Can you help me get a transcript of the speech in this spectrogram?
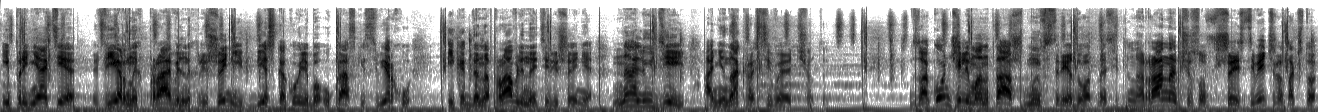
и принятие верных, правильных решений без какой-либо указки сверху и когда направлены эти решения на людей, а не на красивые отчеты. Закончили монтаж мы в среду относительно рано, часов в 6 вечера, так что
